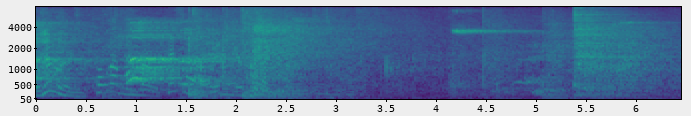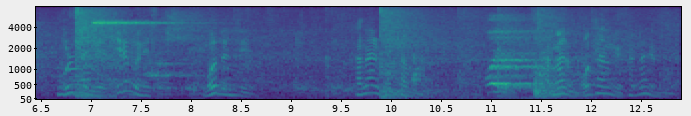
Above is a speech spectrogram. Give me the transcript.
요즘은 포가 본다고 패스 나고 이런 게 없어가지고 물론 이제 이런 건 있어 뭐든지 하나를 못하면 하나를 못하는 게 상관이 없는데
